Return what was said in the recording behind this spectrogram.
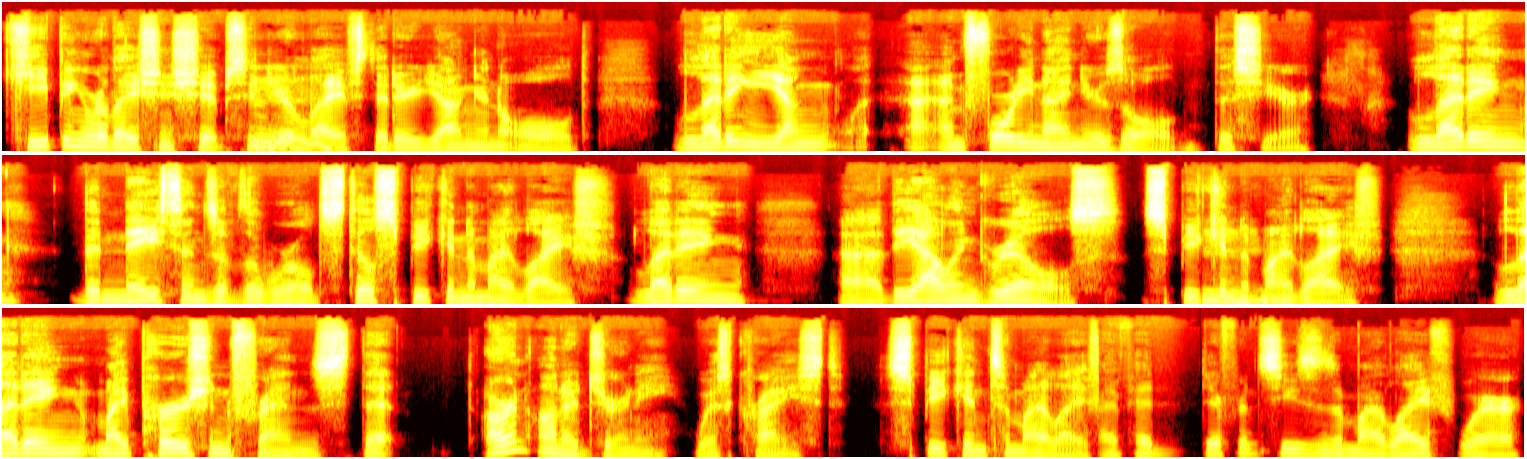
keeping relationships in your Hmm. life that are young and old, letting young I'm 49 years old this year. Letting the Nathans of the world still speak into my life, letting uh, the Alan Grills speak into Mhm. my life, letting my Persian friends that aren't on a journey with Christ speak into my life. I've had different seasons of my life where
